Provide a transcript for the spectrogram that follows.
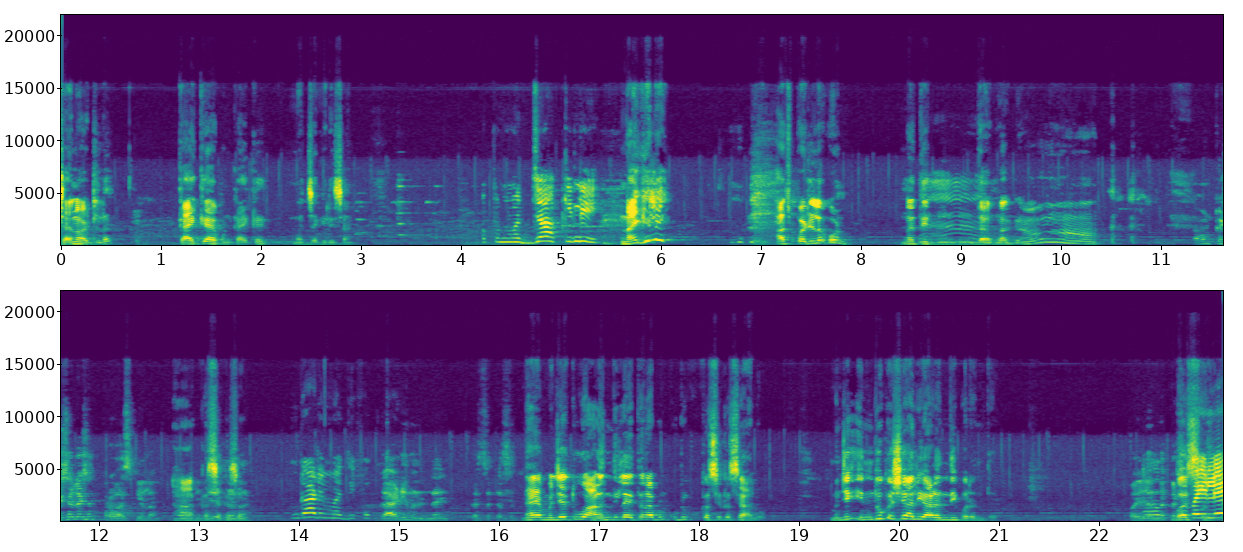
छान वाटलं? काय काय आपण काय काय मज्जा केली सांग. आपण मज्जा केली. नाही केली? आज पडलं कोण? नदीत हं. आपण कशा कशात प्रवास केला? हा कसं कसं? गाडीमध्ये फक्त. गाडीमध्ये नाही कसं कसं? नाही म्हणजे तू आळंदीला येताना आपण कुठे कसे कसे आलो? म्हणजे इंदू कशी आली आळंदीपर्यंत? पहिल्यांदा बस. पहिले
